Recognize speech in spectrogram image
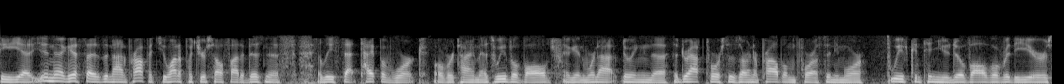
see, uh, and I guess as a nonprofit, you want to put yourself out of business, at least that type of work over time as we've evolved. Again, we're not doing the, the draft horses aren't a problem for us anymore. We've continued to evolve over the years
